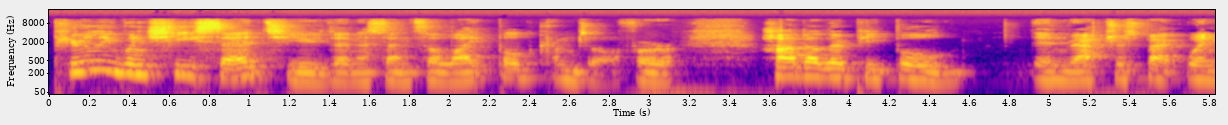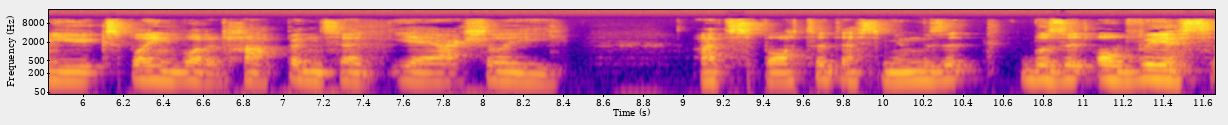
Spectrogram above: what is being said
purely when she said to you, then a sense a light bulb comes off, or had other people, in retrospect, when you explained what had happened, said, "Yeah, actually, I'd spotted this." I mean, was it was it obvious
